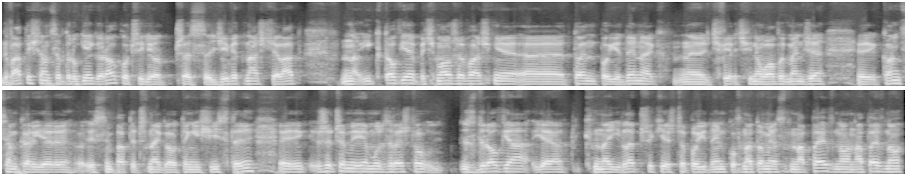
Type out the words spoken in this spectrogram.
2002 roku, czyli od, przez 19 lat. No i kto wie, być może właśnie e, ten pojedynek e, ćwierćfinałowy będzie e, końcem kariery sympatycznego tenisisty. Życzymy jemu zresztą zdrowia, jak najlepszych jeszcze pojedynków, natomiast na pewno, na pewno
